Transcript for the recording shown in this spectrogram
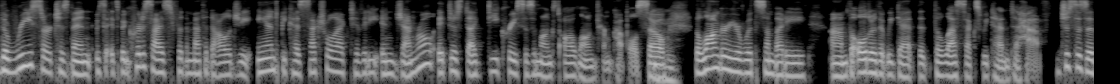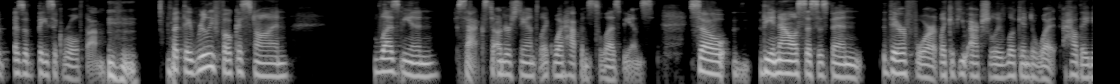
the research has been it's- been criticized for the methodology and because sexual activity in general it just like decreases amongst all long-term couples so Mhm. the longer you're with somebody um, the older that we get the, the less sex we tend to have just as a as a basic rule of thumb Mhm. but they really focused on lesbian sex to understand like what happens to lesbians so the analysis has been therefore like if you actually look into what how they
